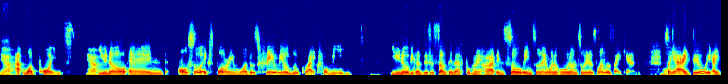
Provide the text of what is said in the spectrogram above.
yeah at what points yeah you know and also exploring what does failure look like for me you know because this is something that i've put my heart and soul into and i want to hold on to it as long as i can yeah. so yeah i deal with i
